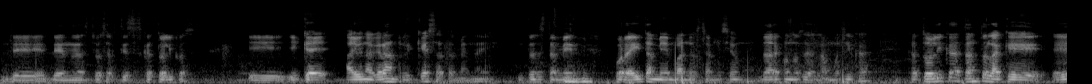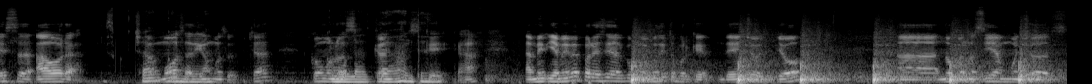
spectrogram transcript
de, de nuestros artistas católicos y, y que hay una gran riqueza también ahí. Entonces también por ahí también va nuestra misión, dar a conocer la música católica, tanto la que es ahora famosa, digamos, escuchar, como, los cantos que... A mí, y a mí me parece algo muy bonito porque de hecho yo uh, no conocía muchos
